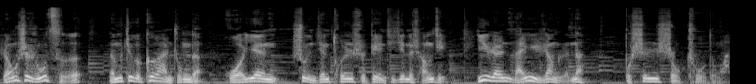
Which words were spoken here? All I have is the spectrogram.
仍是如此，那么这个个案中的火焰瞬间吞噬电梯间的场景，依然难以让人呢不深受触动啊！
